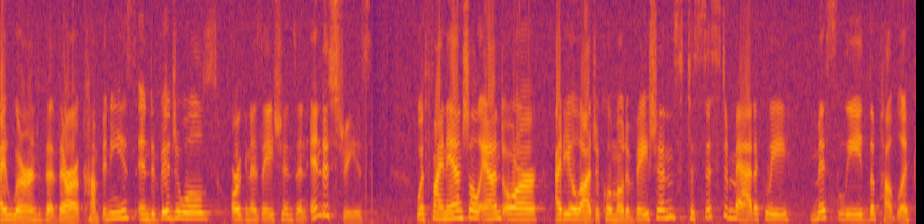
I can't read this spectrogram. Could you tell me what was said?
I learned that there are companies, individuals, organizations, and industries with financial and or ideological motivations to systematically mislead the public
